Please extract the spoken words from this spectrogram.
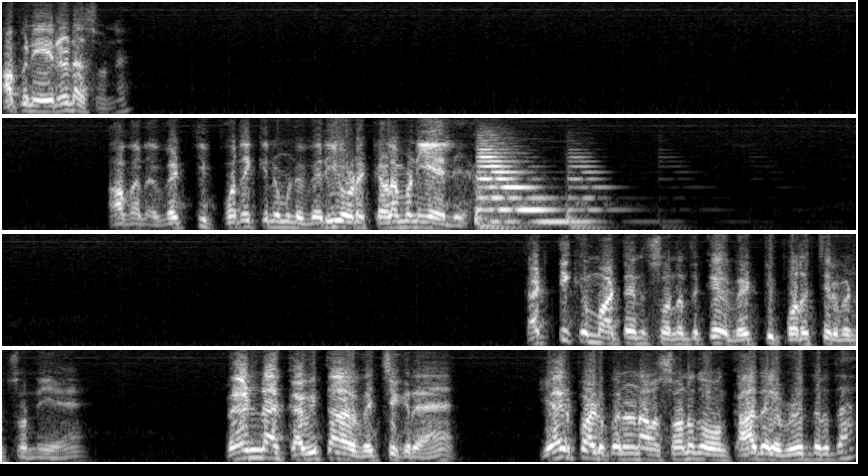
அப்ப நீ என்னடா சொன்ன? அவனை வெட்டி புதைக்கணும்னு வெறியோட கிளம்பணியா இல்லையா? கட்டிக்க மாட்டேன்னு சொன்னதுக்கு வெட்டி புதைச்சிருவேன்னு சொன்னியே. வேணா கவிதாவை வச்சுக்கிறேன். ஏற்பாடு பண்ண அவன் சொன்னது உன் காதுல விழுந்துருதா?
